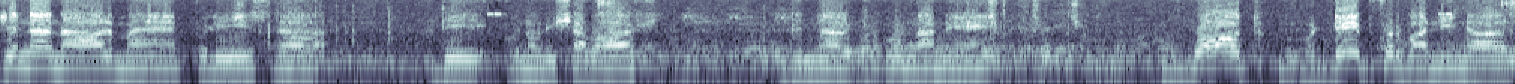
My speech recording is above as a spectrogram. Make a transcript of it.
ਜਿਨ੍ਹਾਂ ਨਾਲ ਮੈਂ ਪੁਲਿਸ ਦਾ ਦੀ ਉਹਨਾਂ ਨੂੰ ਸ਼ਾਬਾਸ਼ ਦਿਨਾ ਕਿ ਉਹਨਾਂ ਨੇ ਬਹੁਤ ਵੱਡੇ ਕੁਰਬਾਨੀ ਨਾਲ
